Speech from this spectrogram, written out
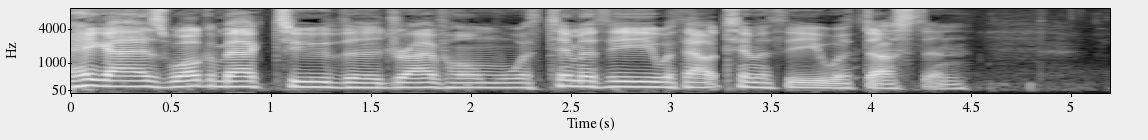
Hey guys, welcome back to the drive home with Timothy, without Timothy, with Dustin.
